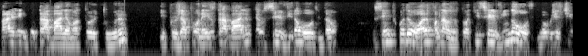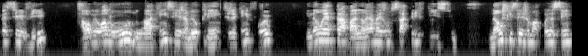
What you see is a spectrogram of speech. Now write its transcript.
para a gente, o trabalho é uma tortura, e para o japonês, o trabalho é o servir ao outro. Então, sempre quando eu olho, eu falo, não, eu estou aqui servindo ao outro. Meu objetivo é servir ao meu aluno, a quem seja, meu cliente, seja quem for. E não é trabalho, não é mais um sacrifício. Não que seja uma coisa 100%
